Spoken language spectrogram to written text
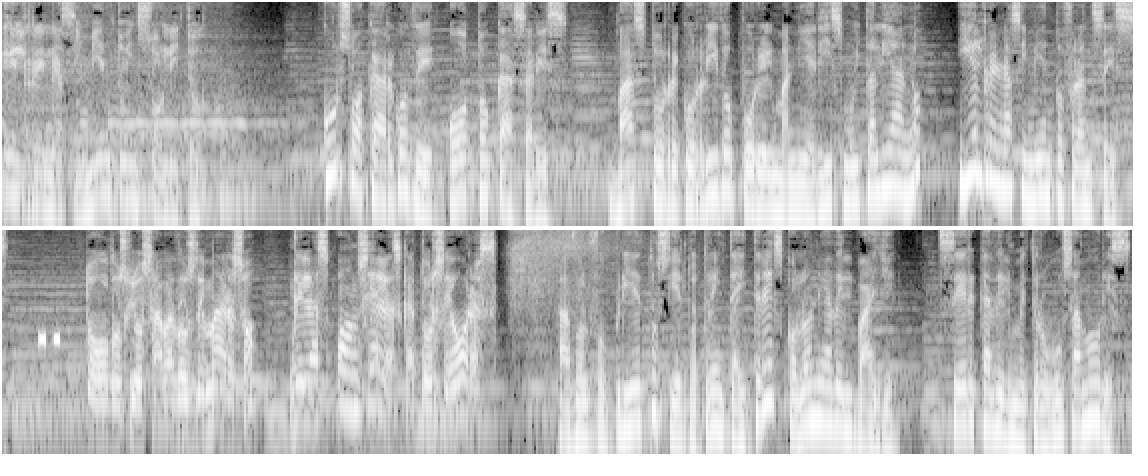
el Renacimiento Insólito. Curso a cargo de Otto Cázares, vasto recorrido por el manierismo italiano y el Renacimiento francés. Todos los sábados de marzo, de las 11 a las 14 horas. Adolfo Prieto, 133, Colonia del Valle, cerca del Metrobús Amores.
